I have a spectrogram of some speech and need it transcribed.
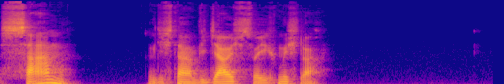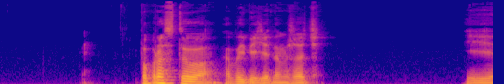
sam gdzieś tam widziałeś w swoich myślach. Po prostu wybierz jedną rzecz i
